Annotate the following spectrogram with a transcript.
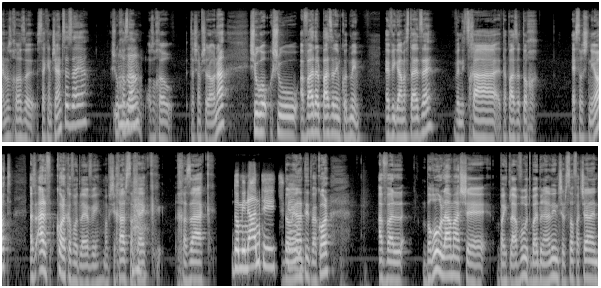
אני לא זוכר איזה second chances זה היה? כשהוא מהמם. חזר? לא זוכר את השם של העונה. שהוא, שהוא עבד על פאזלים קודמים. אבי גם עשתה את זה, וניצחה את הפאזל תוך עשר שניות. אז א', כל הכבוד לאבי, ממשיכה לשחק חזק, דומיננטית. כן. דומיננטית והכל, אבל ברור למה שבהתלהבות, באדרנלין של סוף ה challenge,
